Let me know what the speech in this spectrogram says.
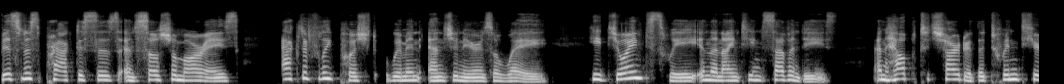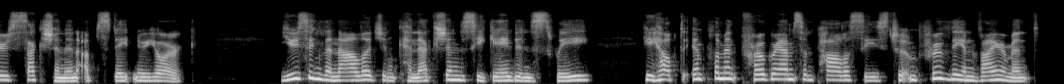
business practices and social mores actively pushed women engineers away. He joined SWE in the 1970s and helped to charter the Twin Tiers section in upstate New York. Using the knowledge and connections he gained in SWE, he helped implement programs and policies to improve the environment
